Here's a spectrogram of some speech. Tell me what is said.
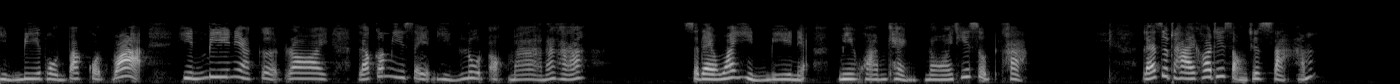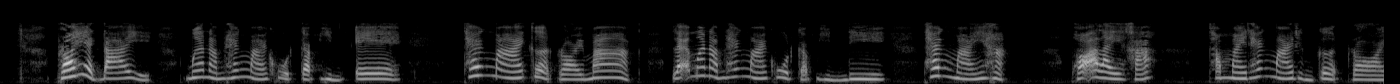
หินบีผลปรากฏว่า หินบีเนี่ยเกิดรอย แล้วก็มีเศษหินหลุดออกมานะคะ แสดงว่าหินบีเนี่ยมีความแข็งน้อยที่สุดค่ะ และสุดท้ายข้อที่ 2.3 เพราะเหตุใดเมื่อนำแท่งไม้ขูดกับหิน A แท่งไม้เกิดรอยมาก และเมื่อนำแท่งไม้ขูดกับหินดี แท่งไม้หัก เพราะอะไรคะทำไมแท่งไม้ถึงเกิดรอย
